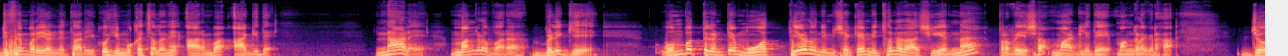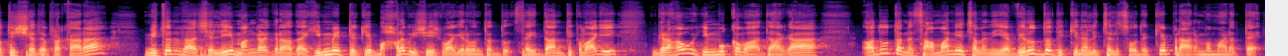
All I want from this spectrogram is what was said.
ಡಿಸೆಂಬರ್ ಏಳನೇ ತಾರೀಕು ಹಿಮ್ಮುಖ ಚಲನೆ ಆರಂಭ ಆಗಿದೆ. ನಾಳೆ ಮಂಗಳವಾರ ಬೆಳಿಗ್ಗೆ ಒಂಬತ್ತು ಗಂಟೆ ಮೂವತ್ತೇಳು ನಿಮಿಷಕ್ಕೆ ಮಿಥುನ ರಾಶಿಯನ್ನು ಪ್ರವೇಶ ಮಾಡಲಿದೆ ಮಂಗಳ ಗ್ರಹ. ಜ್ಯೋತಿಷ್ಯದ ಪ್ರಕಾರ ಮಿಥುನ ರಾಶಿಯಲ್ಲಿ ಮಂಗಳ ಗ್ರಹದ ಹಿಮ್ಮೆಟ್ಟುಗೆ ಬಹಳ ವಿಶೇಷವಾಗಿರುವಂಥದ್ದು. ಸೈದ್ಧಾಂತಿಕವಾಗಿ ಗ್ರಹವು ಹಿಮ್ಮುಖವಾದಾಗ ಅದು ತನ್ನ ಸಾಮಾನ್ಯ ಚಲನೆಯ ವಿರುದ್ಧ ದಿಕ್ಕಿನಲ್ಲಿ ಚಲಿಸೋದಕ್ಕೆ ಪ್ರಾರಂಭ ಮಾಡುತ್ತೆ.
